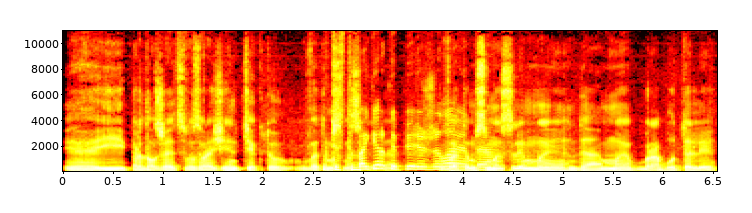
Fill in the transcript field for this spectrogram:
э, И продолжается возвращение. Те, кто в этом То есть смысле... табакерка пережила В этом это. смысле мы, да, мы работали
